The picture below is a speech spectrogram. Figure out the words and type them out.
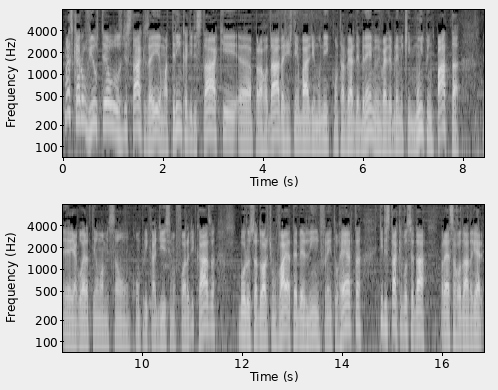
Mas quero ouvir os teus destaques aí, uma trinca de destaque uh, eh, para a rodada. A gente tem Bayern de Munique contra Werder Bremen, o Werder Bremen que muito empata é, e agora tem uma missão complicadíssima fora de casa. Borussia Dortmund vai até Berlim, enfrenta o Hertha. Que destaque você dá para essa rodada, Gerd?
